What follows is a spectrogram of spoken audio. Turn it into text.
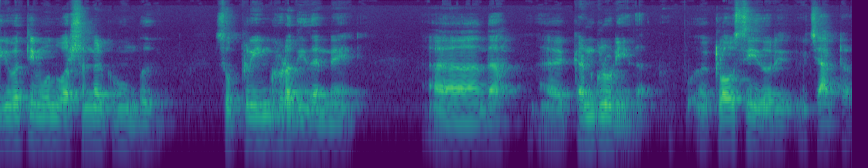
ഇരുപത്തി മൂന്ന് വർഷങ്ങൾക്ക് മുമ്പ് സുപ്രീം കോടതി തന്നെ എന്താ കൺക്ലൂഡ് ചെയ്ത ക്ലോസ് ചെയ്ത ഒരു ചാപ്റ്റർ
